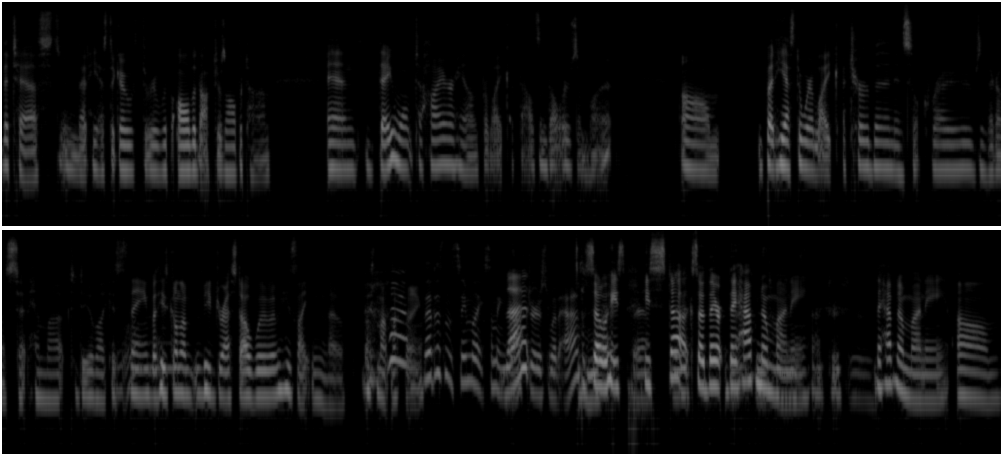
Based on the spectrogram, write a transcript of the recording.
the test and that he has to go through with all the doctors all the time. And they want to hire him for like a thousand dollars a month. Um, but he has to wear like a turban and silk robes and they're going to set him up to do like his thing but he's going to be dressed all woo and he's like no that's not my thing that doesn't seem like something That- doctors would ask. so for. he's Yeah, he's stuck is so they're they have no money Doctors. Mm. they have no money um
